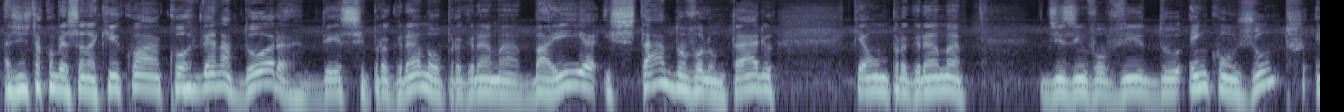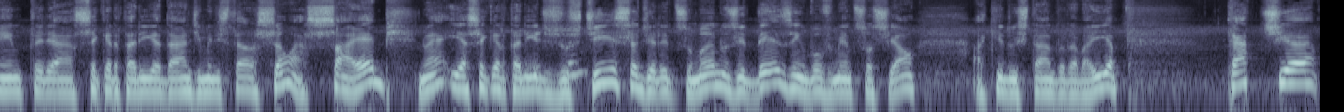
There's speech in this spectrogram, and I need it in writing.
A gente está conversando aqui com a coordenadora desse programa, o programa Bahia Estado Voluntário, que é um programa desenvolvido em conjunto entre a Secretaria da Administração, a SAEB, é, e a Secretaria de Justiça, Direitos Humanos e Desenvolvimento Social aqui do estado da Bahia. Kátia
